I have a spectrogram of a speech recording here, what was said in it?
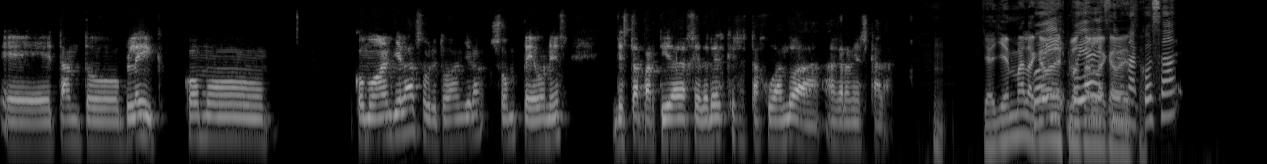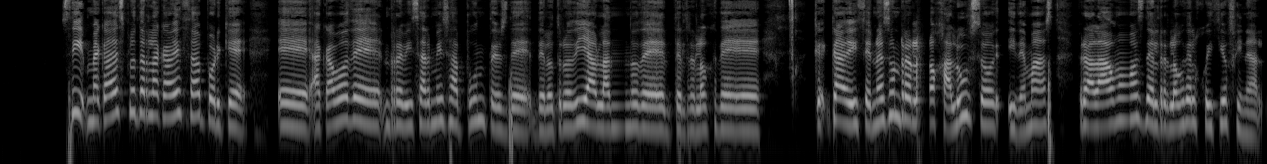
eh, tanto Blake como, como Angela, sobre todo Angela, son peones de esta partida de ajedrez que se está jugando a, gran escala. Hmm. Y a Gemma le acaba de explotar la cabeza. Una cosa. Sí, me acaba de explotar la cabeza porque eh, acabo de revisar mis apuntes del otro día hablando del reloj de... claro, dice, no es un reloj al uso y demás, pero hablábamos del reloj del juicio final.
